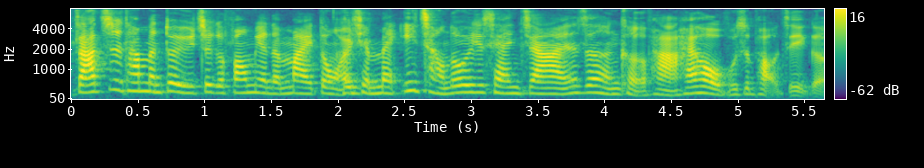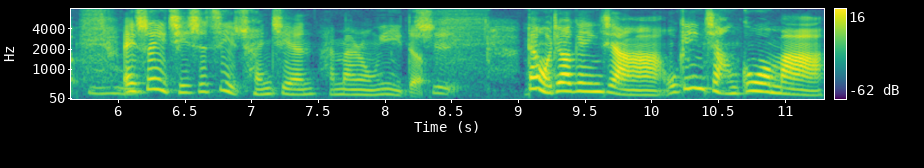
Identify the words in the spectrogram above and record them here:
杂志他们对于这个方面的脉动，而且每一场都会去参加，那真的很可怕。还好我不是跑这个，哎、所以其实自己存钱还蛮容易的。是。但我就要跟你讲啊，我跟你讲过嘛，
